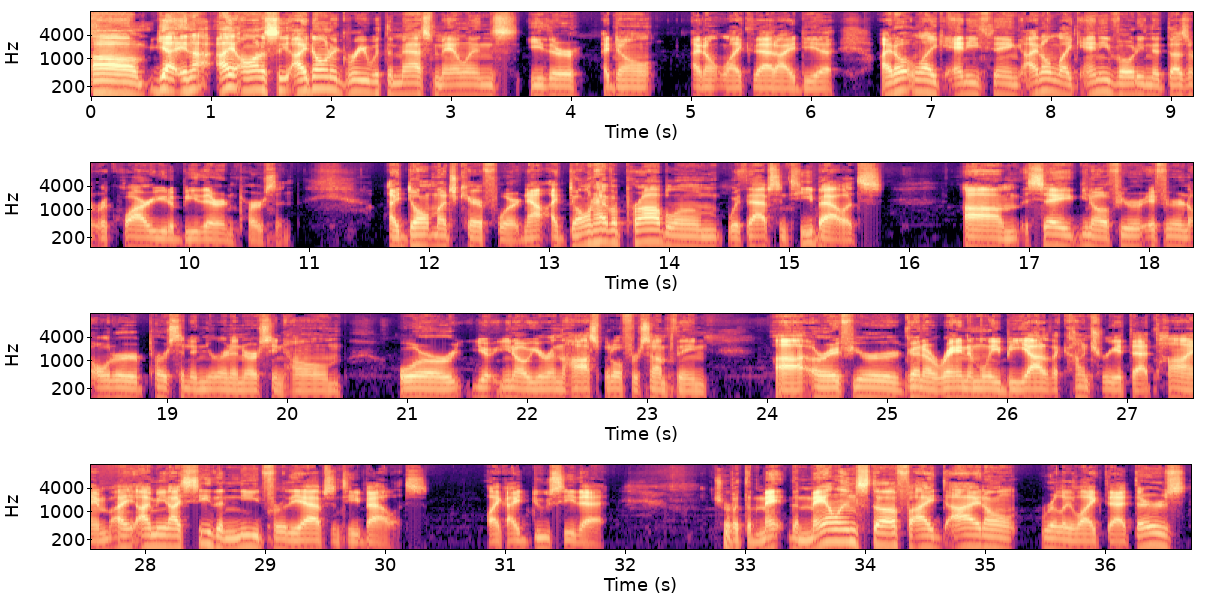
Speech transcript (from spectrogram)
um, yeah, and I, I honestly I don't agree with the mass mail-ins either. I don't. I don't like that idea. I don't like anything. I don't like any voting that doesn't require you to be there in person. I don't much care for it. Now, I don't have a problem with absentee ballots. Um, say, you know, if you're if you're an older person and you're in a nursing home, or you you know you're in the hospital for something, uh, or if you're going to randomly be out of the country at that time, I, I mean, I see the need for the absentee ballots. Like I do see that. Sure. But the ma- the mail-in stuff, I I don't really like that. There's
